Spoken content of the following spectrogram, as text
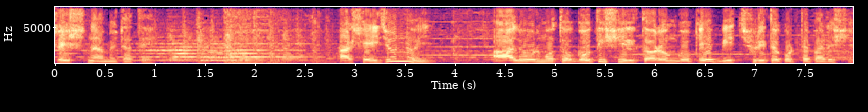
তৃষ্ণা মেটাতে। আর সেই জন্যই আলোর মতো গতিশীল তরঙ্গকে বিচ্ছুরিত করতে পারে সে।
